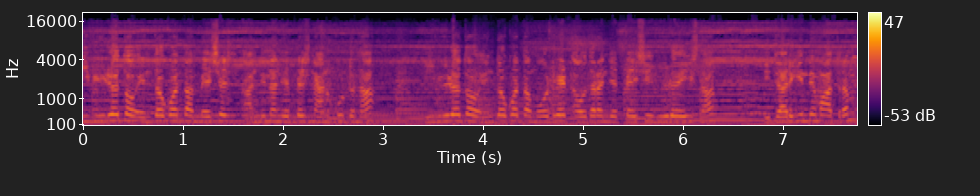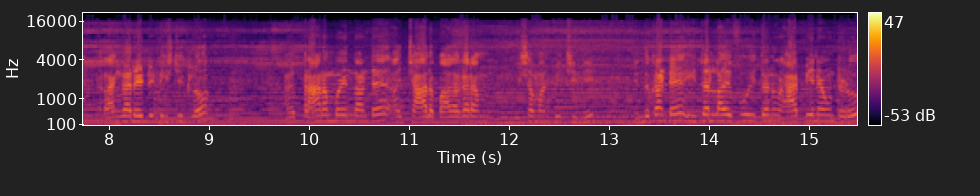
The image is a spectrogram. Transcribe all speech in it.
ఈ వీడియోతో ఎంతో కొంత మెసేజ్ అందిందని చెప్పేసి నేను అనుకుంటున్నా. ఈ వీడియోతో ఎంతో కొంత మోటివేట్ అవుతారని చెప్పేసి వీడియో తీసిన. ఇది జరిగింది మాత్రం రంగారెడ్డి డిస్టిక్లో. అది ప్రాణం పోయిందంటే అది చాలా బాధాకరం విషయం అనిపించింది. ఎందుకంటే ఇతని లైఫ్ ఇతను హ్యాపీనే ఉంటాడు.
